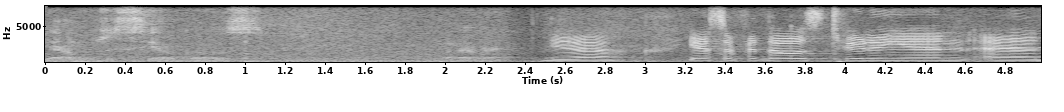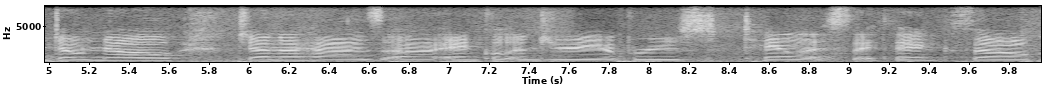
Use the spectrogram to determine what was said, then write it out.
yeah, we'll just see how it goes. Whatever. Yeah. Yeah, so for those tuning in and don't know, Jenna has a ankle injury, a bruised talus, they think. So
